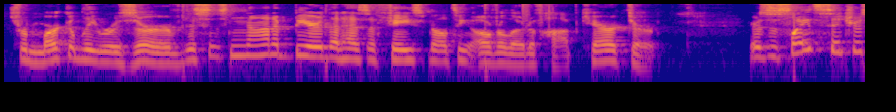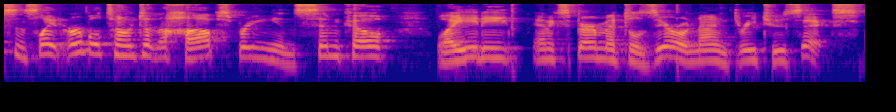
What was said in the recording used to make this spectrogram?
It's remarkably reserved. This is not a beer that has a face melting overload of hop character. There's a slight citrus and slight herbal tone to the hops, bringing in Simcoe, Wai-Iti, and experimental 09326.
